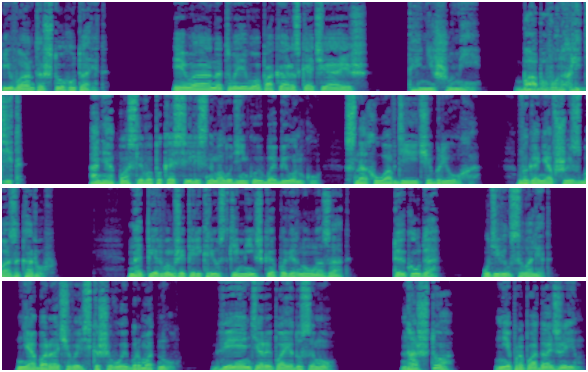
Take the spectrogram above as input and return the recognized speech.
Иван-то что гутарит? Ивана твоего пока раскачаешь. Ты не шуми. Баба вон глядит. Они опасливо покосились на молоденькую бабенку, сноху Авдеича Брюха, выгонявшую из базы коров. На первом же перекрестке Мишка повернул назад. — Ты куда? — удивился Валет. Не оборачиваясь, кошевой бормотнул. «Вентеры поеду с ему». «На что? Не пропадать же им».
